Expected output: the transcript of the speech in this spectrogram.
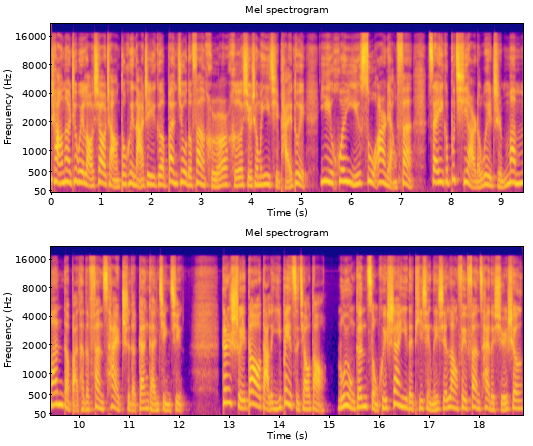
常呢，这位老校长都会拿着一个半旧的饭盒，和学生们一起排队，一荤一素二两饭，在一个不起眼的位置，慢慢的把他的饭菜吃得干干净净。跟水稻打了一辈子交道，卢永根总会善意的提醒那些浪费饭菜的学生：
